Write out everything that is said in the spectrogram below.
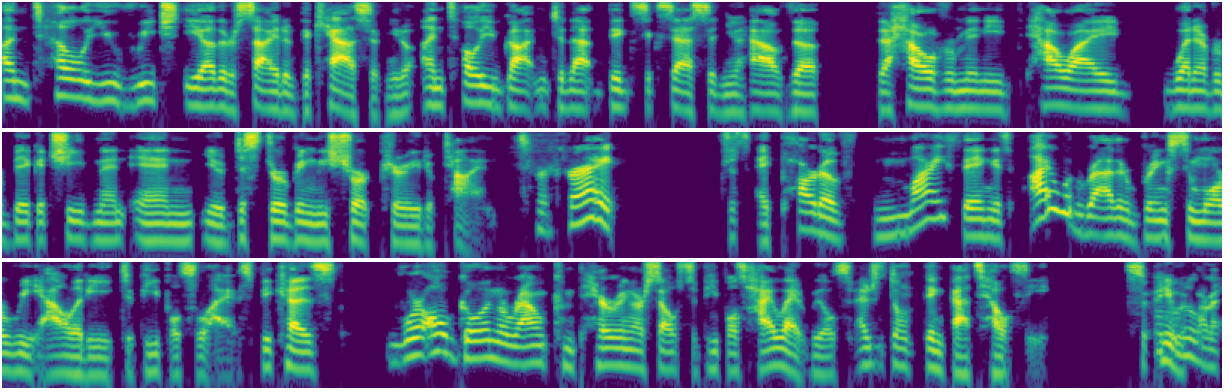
until you've reached the other side of the chasm, you know, until you've gotten to that big success and you have the the however many how I whatever big achievement in you know disturbingly short period of time. Right. Just a part of my thing is I would rather bring some more reality to people's lives because we're all going around comparing ourselves to people's highlight reels. I just don't think that's healthy. So anyway, all right,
